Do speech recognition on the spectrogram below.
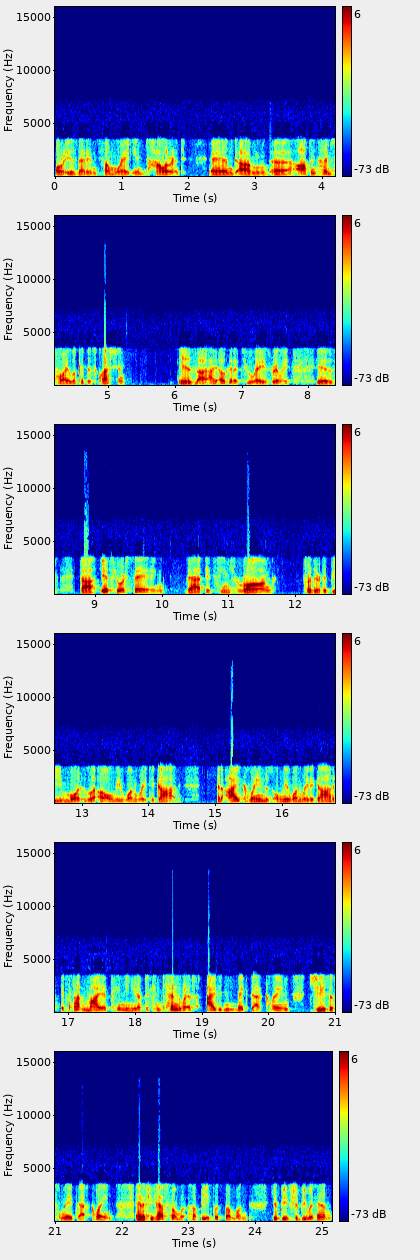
or is that in some way intolerant? And um, uh, oftentimes, how I look at this question is I look at it two ways. Really, is uh, if you're saying that it seems wrong for there to be more only one way to God. And I claim there's only one way to God. It's not my opinion you have to contend with. I didn't make that claim. Jesus made that claim. And if you have some a beef with someone, your beef should be with him.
